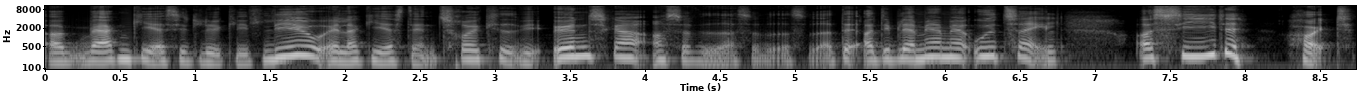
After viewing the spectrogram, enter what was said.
at hverken give os et lykkeligt liv, eller give os den tryghed, vi ønsker, osv. osv., osv. Det, og det bliver mere og mere udtalt at sige det højt.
